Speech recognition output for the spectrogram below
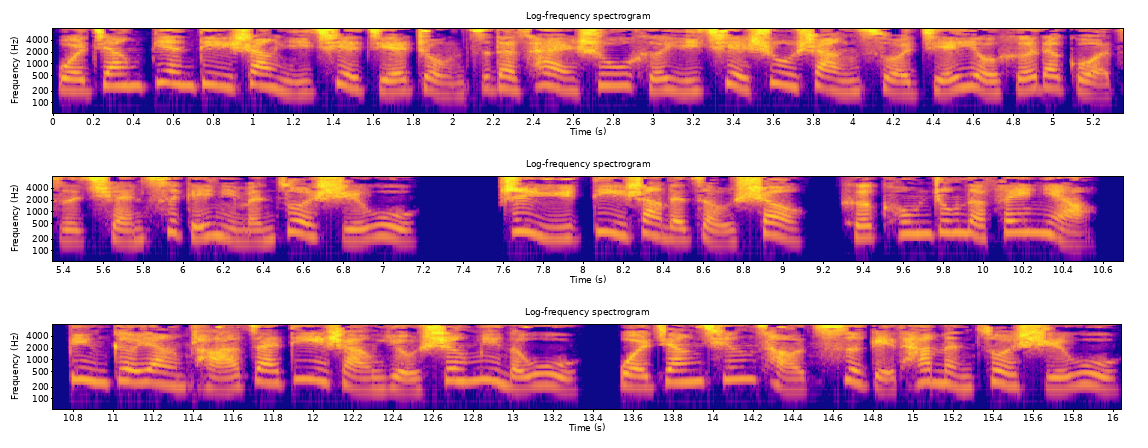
我将遍地上一切结种子的菜蔬和一切树上所结有核的果子全赐给你们做食物。至于地上的走兽和空中的飞鸟，并各样爬在地上有生命的物，我将青草赐给他们做食物。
